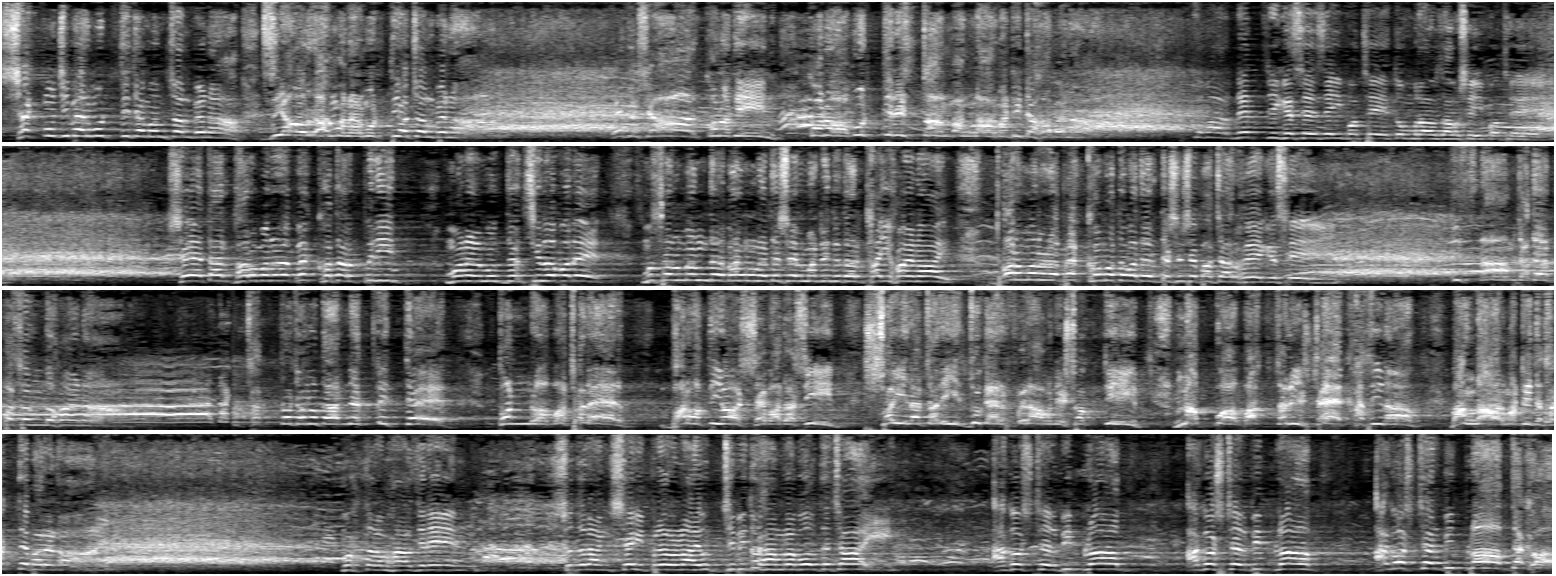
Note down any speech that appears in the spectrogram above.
শেখ মুজিবের মূর্তি যেমন চলবে না, জিয়াউর রহমানের মূর্তিও চলবে না। এদেশে আর কোনদিন কোন মূর্তির স্থান বাংলার মাটিতে হবে না। তোমার নেত্রী গেছে যেই পথে, তোমরাও যাও সেই পথে। সে তার ধর্মনিরপেক্ষতার প্রীত মনের মধ্যে ছিল বলে মুসলমানদের বাংলাদেশের মাটিতে তার ঠাই হয় নাই। ধর্মনিরপেক্ষ মতবাদের দেশে সে পাচার হয়ে গেছে। যাদের পছন্দ হয় না। ছাত্র জনতার নেতৃত্বে পনেরো বছরের ভারতীয় সেবাদাসী স্বৈরাচারী যুগের ফেরাউনি শক্তি নব্য বাকচারী শেখ হাসিনা বাংলার মাটিতে থাকতে পারে না। মোহতারাম হাজিরিন, সুতরাং সেই প্রেরণায় উজ্জীবিত আমরা বলতে চাই, আগস্টের বিপ্লব আগস্টের বিপ্লব আগস্টের বিপ্লব দেখো!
